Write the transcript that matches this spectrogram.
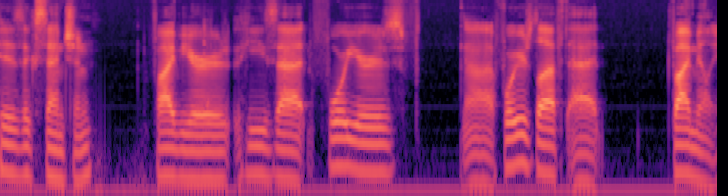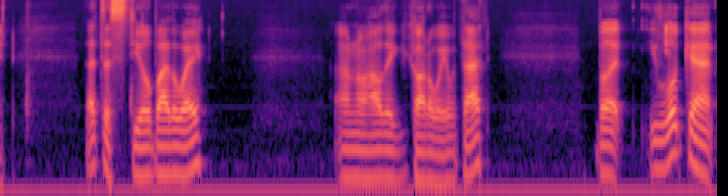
his extension, five years. He's at four years, uh, four years left at five million. That's a steal, by the way. I don't know how they got away with that, but you look at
